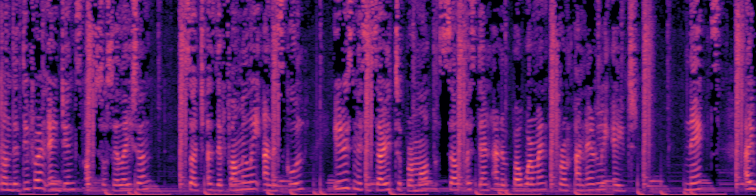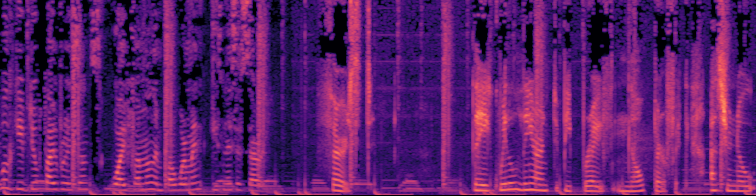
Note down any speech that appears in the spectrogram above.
from the different agents of socialization, such as the family and school, it is necessary to promote self-esteem and empowerment from an early age. Next, I will give you 5 reasons why family empowerment is necessary. First, they will learn to be brave, not perfect. As you know,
